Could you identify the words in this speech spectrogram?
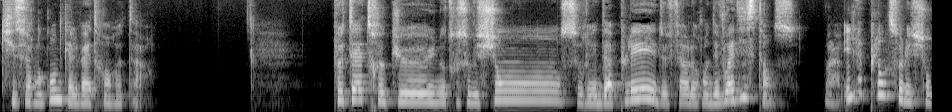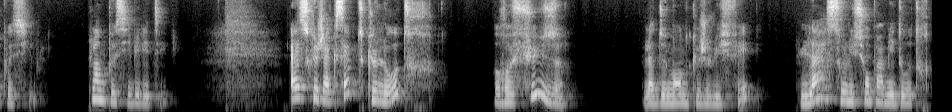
qui se rend compte qu'elle va être en retard. Peut-être qu'une autre solution serait d'appeler et de faire le rendez-vous à distance. Voilà, il y a plein de solutions possibles, plein de possibilités. Est-ce que j'accepte que l'autre refuse la demande que je lui fais, la solution parmi d'autres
